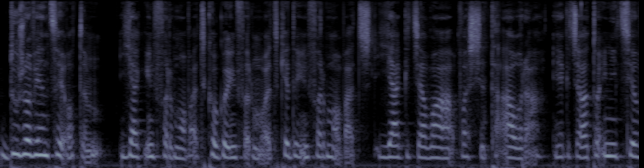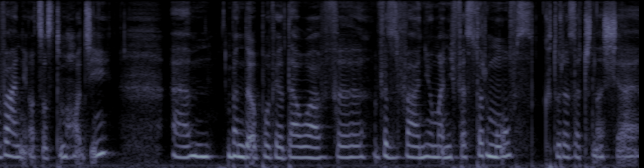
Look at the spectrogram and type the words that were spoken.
Dużo więcej o tym, jak informować, kogo informować, kiedy informować, jak działa właśnie ta aura, jak działa to inicjowanie, o co z tym chodzi. Um, będę opowiadała w wyzwaniu Manifestor Moves, które zaczyna się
